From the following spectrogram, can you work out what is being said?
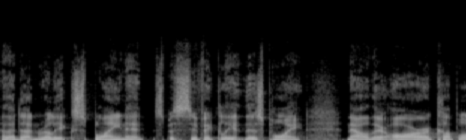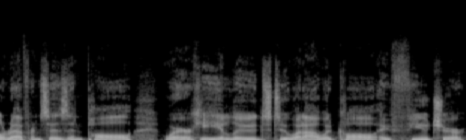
Now, that doesn't really explain it specifically at this point. Now, there are a couple of references in Paul where he alludes to what I would call a future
